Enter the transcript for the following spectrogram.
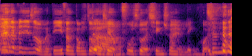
因为这毕竟是我们第一份工作，而且我们付出了青春与灵魂。真的。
